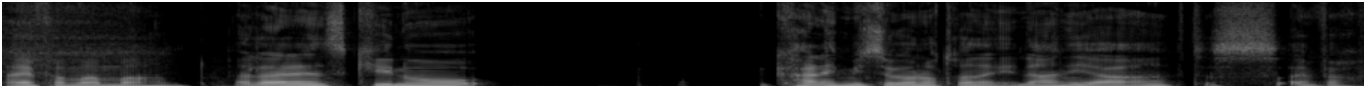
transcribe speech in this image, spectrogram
Einfach mal machen. Alleine ins Kino kann ich mich sogar noch dran erinnern, ja. Das ist einfach,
